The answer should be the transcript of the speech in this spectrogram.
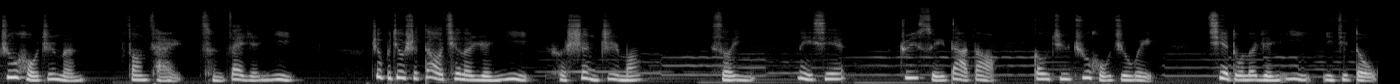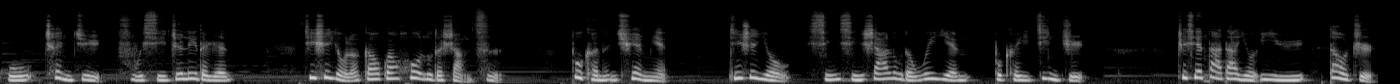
诸侯之门，方才存在仁义。这不就是盗窃了仁义和圣智吗？所以，那些追随大道、高居诸侯之位、窃夺了仁义以及斗壶、称具、辅席之力的人，即使有了高官厚禄的赏赐，不可能劝勉；即使有行刑杀戮的威严，不可以禁止。这些大大有益于道治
